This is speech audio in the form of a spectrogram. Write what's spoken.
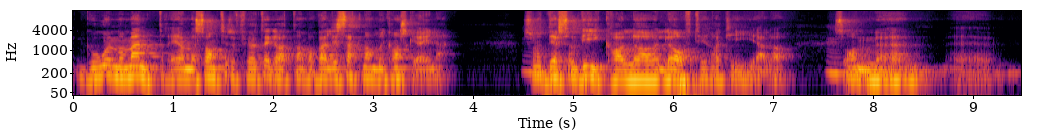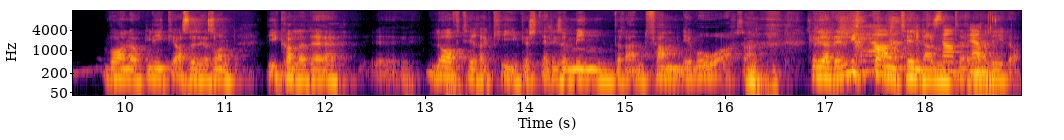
gode momenter i den, men samtidig så følte jeg at den var veldig sett med amerikanske øyne. Sånn at det som vi kaller lavt hierarki, eller sånn eh, eh, var nok like altså det er sånn, De kaller det eh, lavt hierarki hvis det er liksom mindre enn fem nivåer. Sånn. Så de hadde litt Ja, annen tilnærming til ja. de da.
